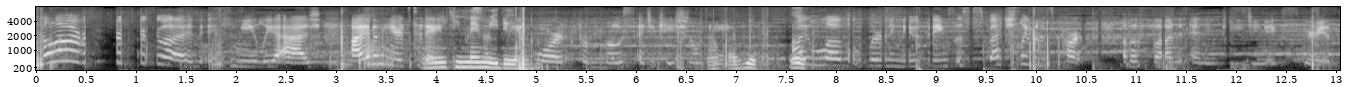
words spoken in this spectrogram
Hello, everyone. It's me, Leah Ash. I am here today Hey, to team made me present do the it. award for most educational เอาไป game. สิเอ้ย I love learning new things, especially when it's part of a fun and engaging experience.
